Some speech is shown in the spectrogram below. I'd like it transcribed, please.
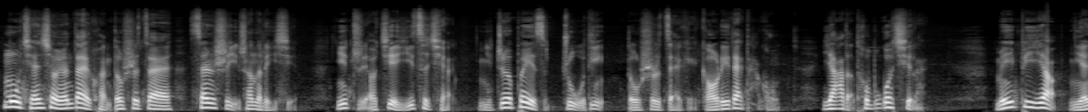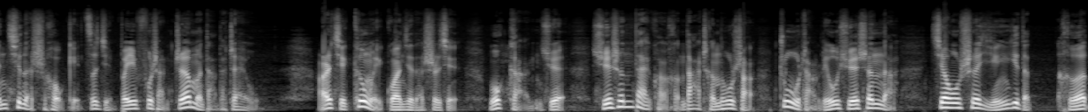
目前校园贷款都是在三十以上的利息，你只要借一次钱，你这辈子注定都是在给高利贷打工，压得透不过气来。没必要年轻的时候给自己背负上这么大的债务，而且更为关键的事情，我感觉学生贷款很大程度上助长留学生的骄奢淫逸的和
